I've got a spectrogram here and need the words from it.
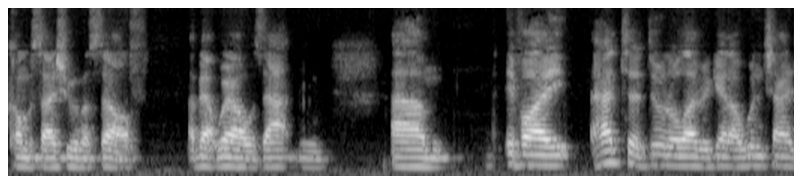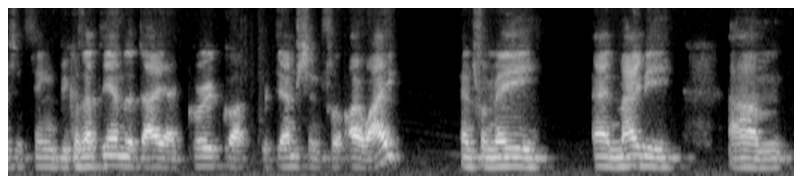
conversation with myself about where I was at and. Um, if I had to do it all over again, I wouldn't change the thing because at the end of the day, our group got redemption for 08. And for me, and maybe um,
